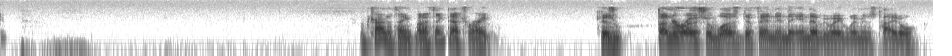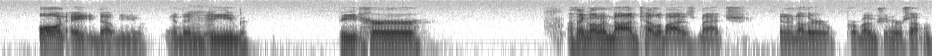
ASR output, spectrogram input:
Doop. I'm trying to think, but I think that's right. Because Thunder Rosa was defending the NWA Women's title on AEW, and then Mhm. Deeb beat her, I think, on a non televised match in another promotion or something.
